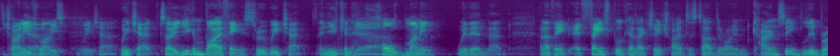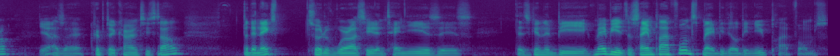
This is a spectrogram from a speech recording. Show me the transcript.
the Chinese yeah, ones, We, WeChat. WeChat. So you can buy things through WeChat, and you can Yeah. hold money within that. And I think uh, Facebook has actually tried to start their own currency, Libra, Yeah. as a cryptocurrency style. But the next sort of where I see it in ten years is there's going to be maybe it's the same platforms, maybe there'll be new platforms,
